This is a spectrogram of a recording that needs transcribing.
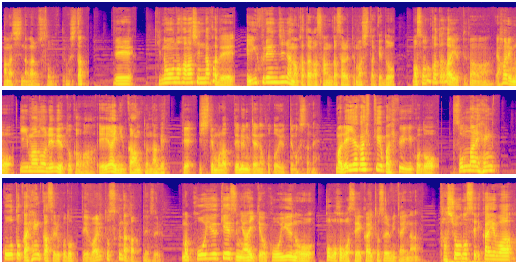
話しながらちょっと思ってました。で、昨日の話の中でインフルエンジニアの方が参加されてましたけど、まあその方が言ってたのは、やはりもうスキーマのレビューとかは AI にガンと投げてしてもらってるみたいなことを言ってましたね。まあレイヤーが低ければ低いほど、そんなに変更とか変化することって割と少なかったりする。まあこういうケースに相手をこういうのをほぼほぼ正解とするみたいな、多少の正解は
